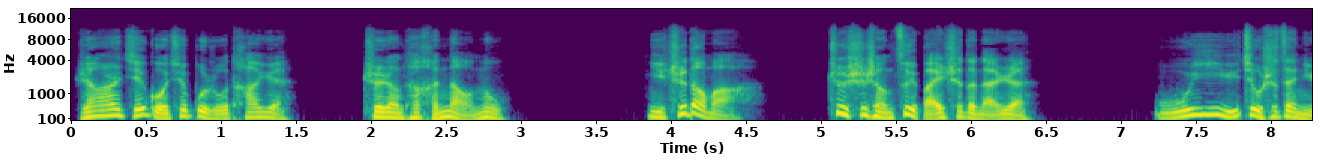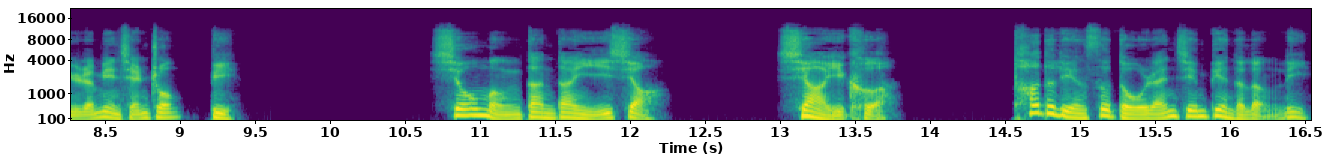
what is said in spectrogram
然而结果却不如他愿，这让他很恼怒。你知道吗？这世上最白痴的男人。无异于就是在女人面前装逼。萧猛淡淡一笑，下一刻，他的脸色陡然间变得冷厉，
